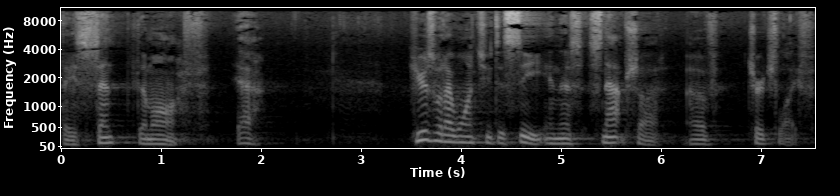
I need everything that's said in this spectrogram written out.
They sent them off. Yeah. Here's what I want you to see in this snapshot of church life.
